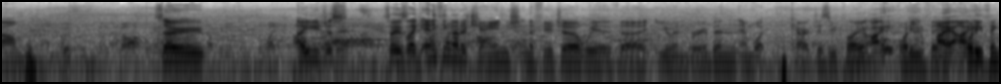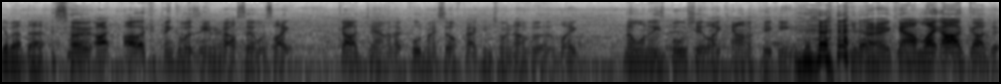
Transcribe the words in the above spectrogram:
Um, So, are you just so is like anything going to change in the future with uh, you and Ruben and what characters you play? I- what do you think? I- I- what do you think about that? So I, all I could think of as the end of our set was like, God damn it! I pulled myself back into another like, no one of these bullshit like counter picking, you know. account. I'm like, oh god.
